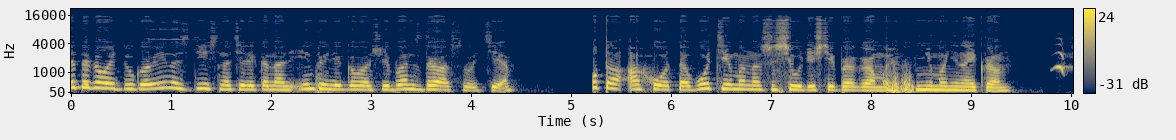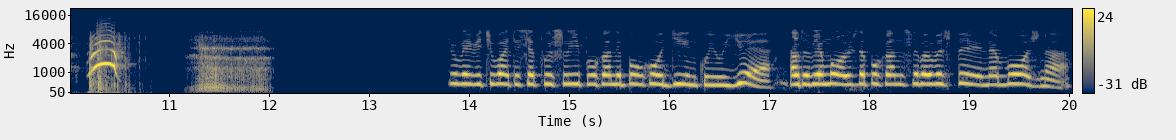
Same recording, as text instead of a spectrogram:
Это говорит Украина здесь на телеканале Империя Говорящий Бан. Здравствуйте. Охота, охота. Вот тема нашей сегодняшней программы. Внимание на экран. Що ви відчуваєтеся про свої погане поведінкою є, а тобі можна погано себе вести, не можна.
